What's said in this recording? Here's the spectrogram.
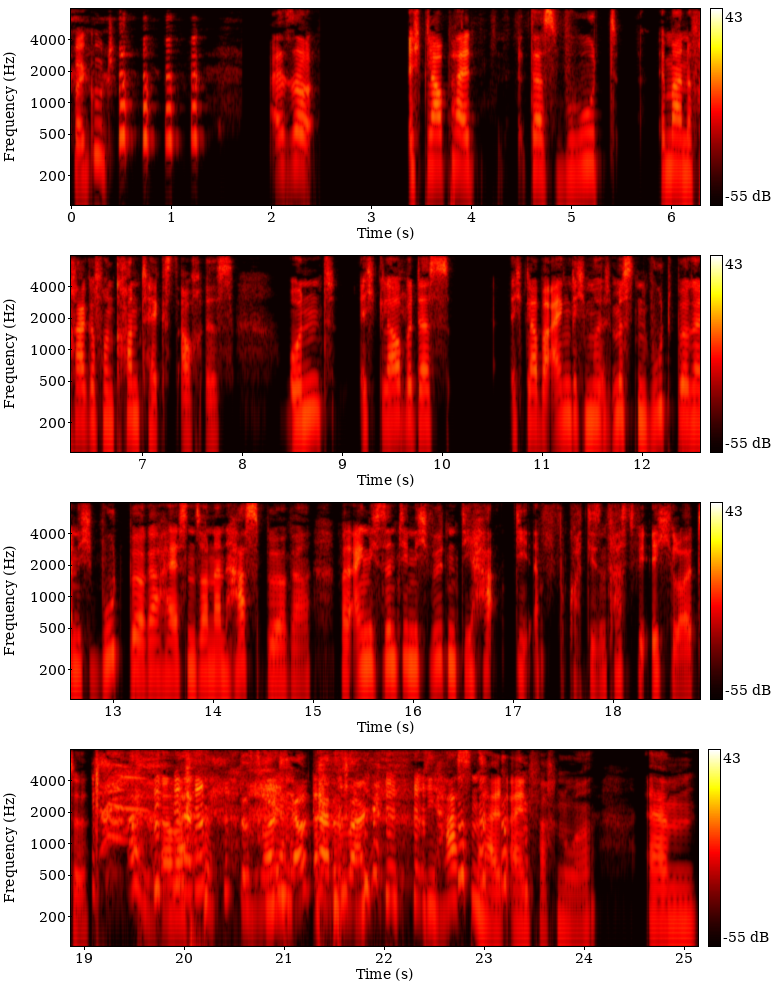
Voll gut. Also ich glaube halt, dass Wut immer eine Frage von Kontext auch ist. Und ich glaube, dass ich glaube, eigentlich müssten Wutbürger nicht Wutbürger heißen, sondern Hassbürger. Weil eigentlich sind die nicht wütend, die, ha die, oh Gott, die sind fast wie ich, Leute. Aber das wollte ich auch gerade sagen. Die hassen halt einfach nur. Ähm,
